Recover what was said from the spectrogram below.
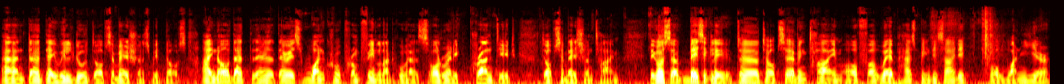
and uh, they will do the observations with those. I know that there there is one group from Finland who has already granted the observation time, because uh, basically the, the observing time of Webb has been decided for one year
